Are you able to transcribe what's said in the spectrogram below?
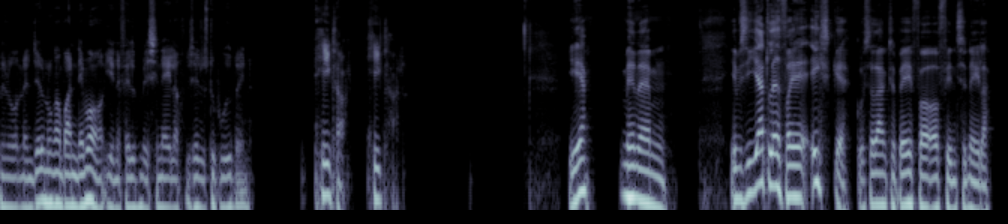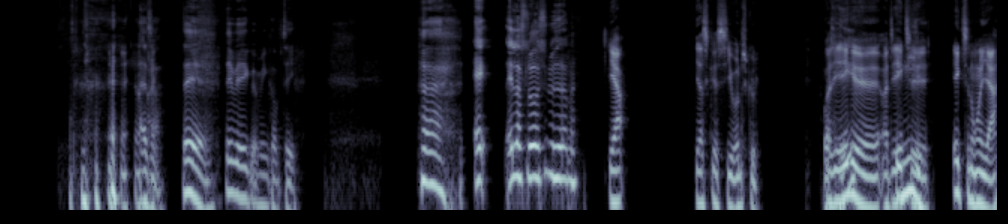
men, men det er jo nogle gange bare nemmere i NFL med signaler, hvis du er på udebane. helt klart, helt klart. Ja, men øhm, jeg vil sige, jeg er glad for, at jeg ikke skal gå så langt tilbage for at finde signaler. altså, det, det vil ikke være min kop te. Uh, ellers lå til nyhederne. Ja, jeg skal sige undskyld. Og det er Okay. ikke, øh, og det er ikke til, ikke til nogen af jer.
